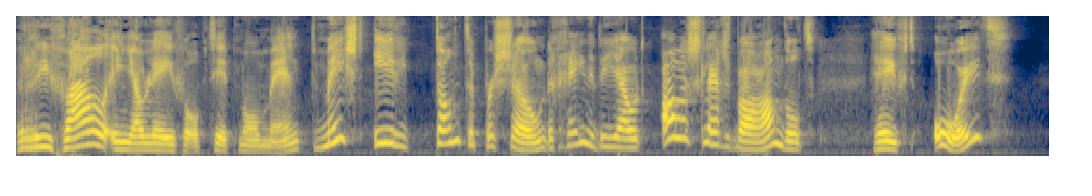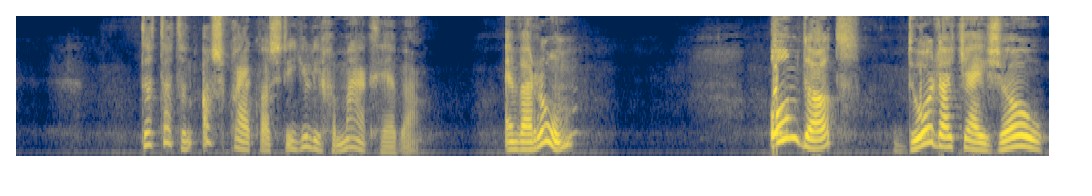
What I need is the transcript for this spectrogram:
rivaal in jouw leven op dit moment, de meest irritante persoon, degene die jou het allerslechtst behandeld heeft ooit, dat dat een afspraak was die jullie gemaakt hebben. En waarom? Omdat, doordat jij zo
